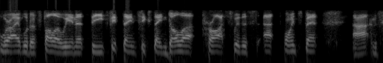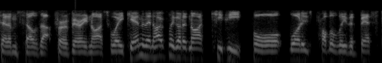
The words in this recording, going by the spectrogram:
were able to follow in at the $15, $16 price with us at PointsBet uh, and set themselves up for a very nice weekend, and then hopefully got a nice kitty for what is probably the best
